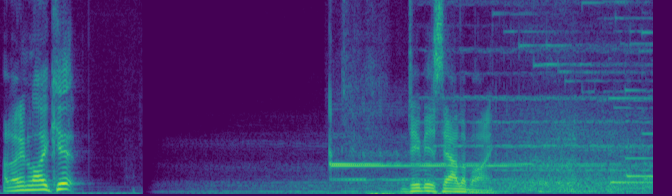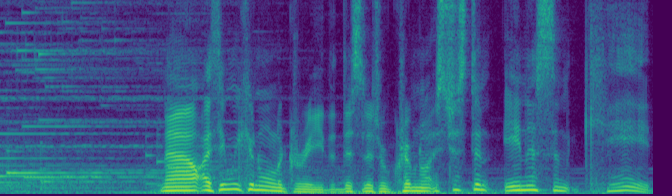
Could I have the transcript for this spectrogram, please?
I don't like it. Dubious alibi. Now, I think we can all agree that this little criminal is just an innocent kid.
